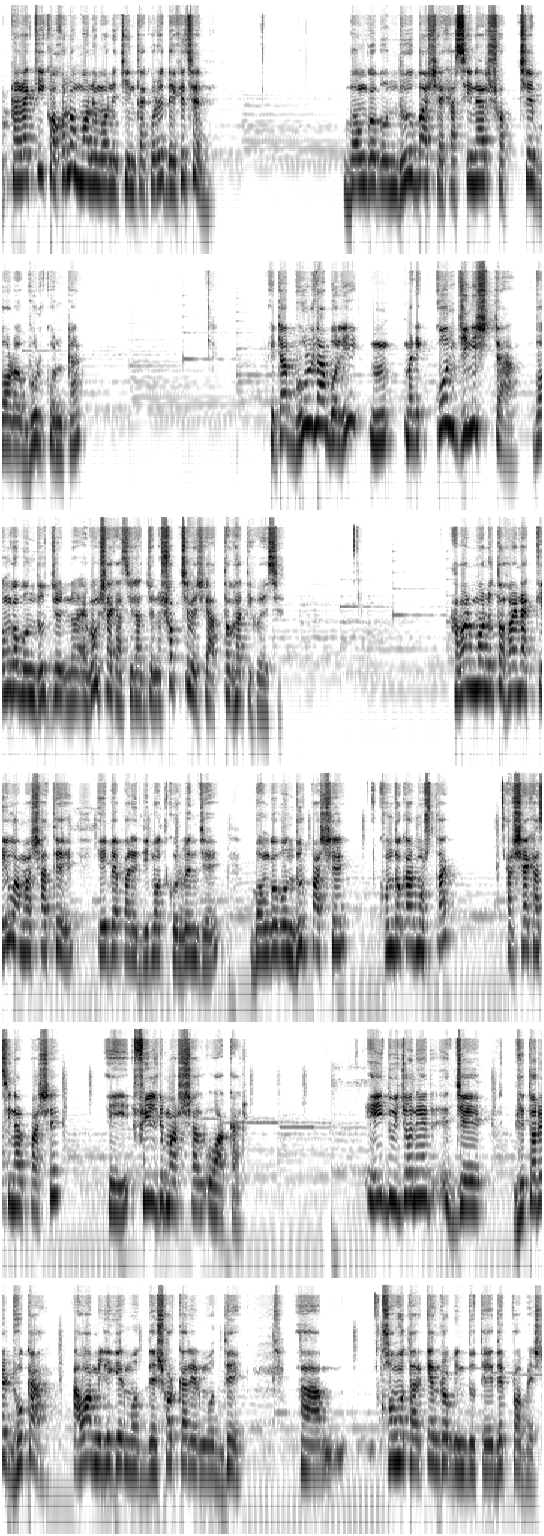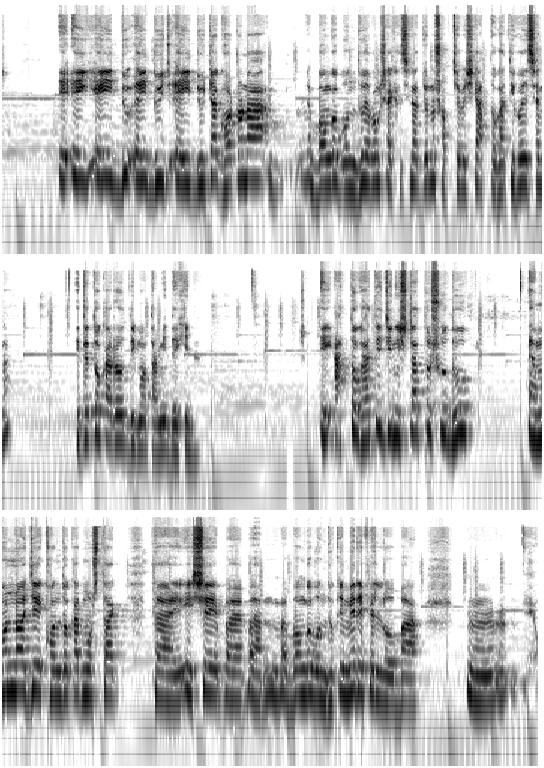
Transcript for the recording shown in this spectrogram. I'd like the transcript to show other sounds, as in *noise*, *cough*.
আপনারা কি কখনো মনে মনে চিন্তা করে দেখেছেন? বঙ্গবন্ধু বা শেখ হাসিনার সবচেয়ে বড় ভুল কোনটা? এটা ভুল না বলি মানে কোন জিনিসটা বঙ্গবন্ধুর জন্য এবং শেখ হাসিনার জন্য সবচেয়ে বেশি আত্মঘাতী হয়েছে? আমার মনে তো হয় না কেউ আমার সাথে এই ব্যাপারে দ্বিমত করবেন যে বঙ্গবন্ধুর পাশে খন্দকার মোস্তাক আর শেখ হাসিনার পাশে এই ফিল্ড মার্শাল ওয়াকার। এই দুইজনের যে ভেতরে ঢোকা আওয়ামী লীগের মধ্যে, সরকারের মধ্যে ক্ষমতার কেন্দ্রবিন্দুতে এদের প্রবেশ। এই এই এই দুই, এই দুইটা ঘটনা বঙ্গবন্ধু এবং শেখ হাসিনার জন্য সবচেয়ে বেশি আত্মঘাতী হয়েছে না? এতে তো কারও দ্বিমত আমি দেখি না। এই আত্মঘাতী জিনিসটা তো শুধু এমন নয় যে খন্দকার মোস্তাক এসে বঙ্গবন্ধুকে মেরে ফেলল বা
